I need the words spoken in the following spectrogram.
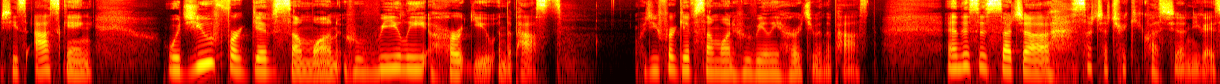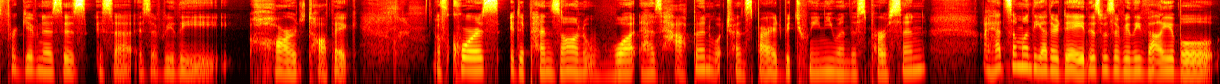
She's asking, would you forgive someone who really hurt you in the past? Would you forgive someone who really hurt you in the past? And this is such a such a tricky question, you guys. Forgiveness is is a is a really hard topic. Of course, it depends on what has happened, what transpired between you and this person. I had someone the other day, this was a really valuable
